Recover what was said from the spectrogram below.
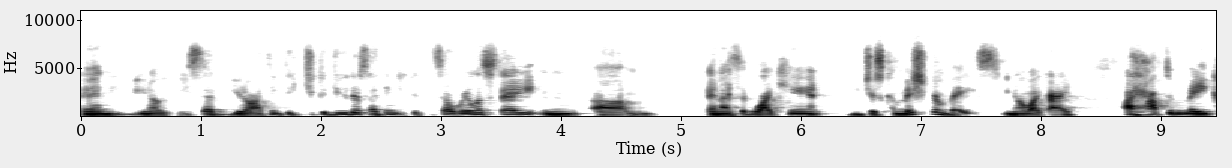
And you know he said you know i think that you could do this. I think you could sell real estate. And um and i said why can't we just commission base you know like i i have to make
